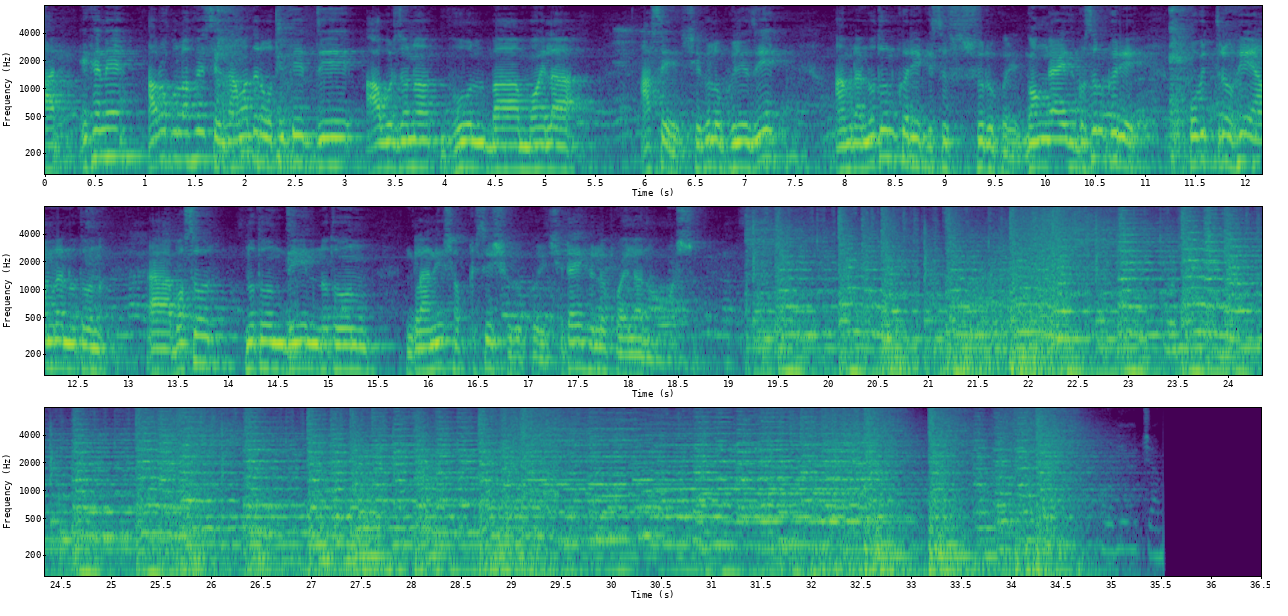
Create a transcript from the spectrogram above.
আর এখানে আরও বলা হয়েছে যে আমাদের অতীতের যে আবর্জনা ভুল বা ময়লা আছে সেগুলো ভুলে যেয়ে আমরা নতুন করে কিছু শুরু করি। গঙ্গায় গোসল করে পবিত্র হয়ে আমরা নতুন বছর, নতুন দিন, নতুন গ্লানি সব কিছুই শুরু করি। সেটাই হলো পয়লা নববর্ষ।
